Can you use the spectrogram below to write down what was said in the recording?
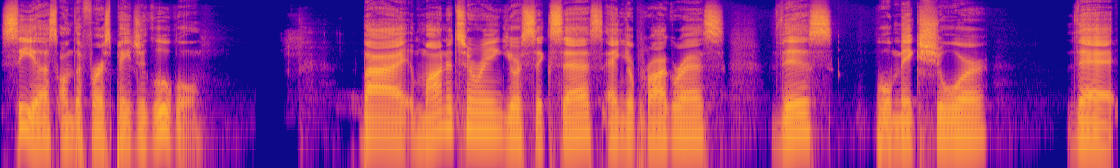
see us on the first page of Google? By monitoring your success and your progress, this will make sure that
